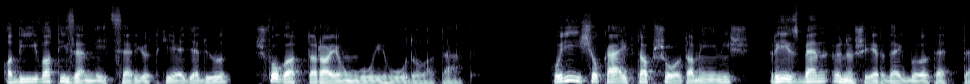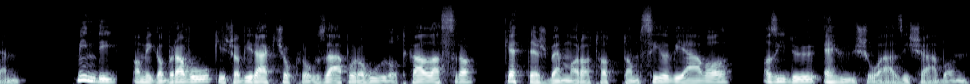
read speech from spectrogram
a díva tizennégyszer jött ki egyedül, s fogadta rajongói hódolatát. Hogy így sokáig tapsoltam én is, részben önös érdekből tettem. Mindig, amíg a bravók és a virágcsokrok zápora hullott Kallaszra, kettesben maradhattam Szilviával az idő e hűs oázisában.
